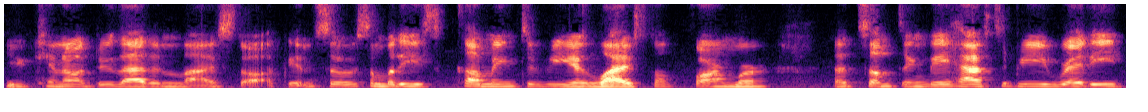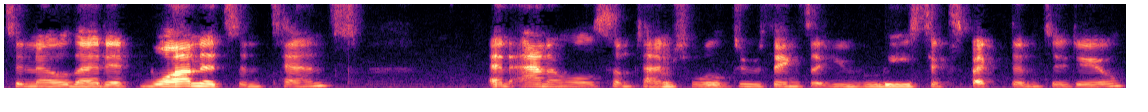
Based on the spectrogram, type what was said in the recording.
you cannot do that in livestock. And so if somebody's coming to be a livestock farmer that's something they have to be ready to know that it one it's intense and animals sometimes will do things that you least expect them to do.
